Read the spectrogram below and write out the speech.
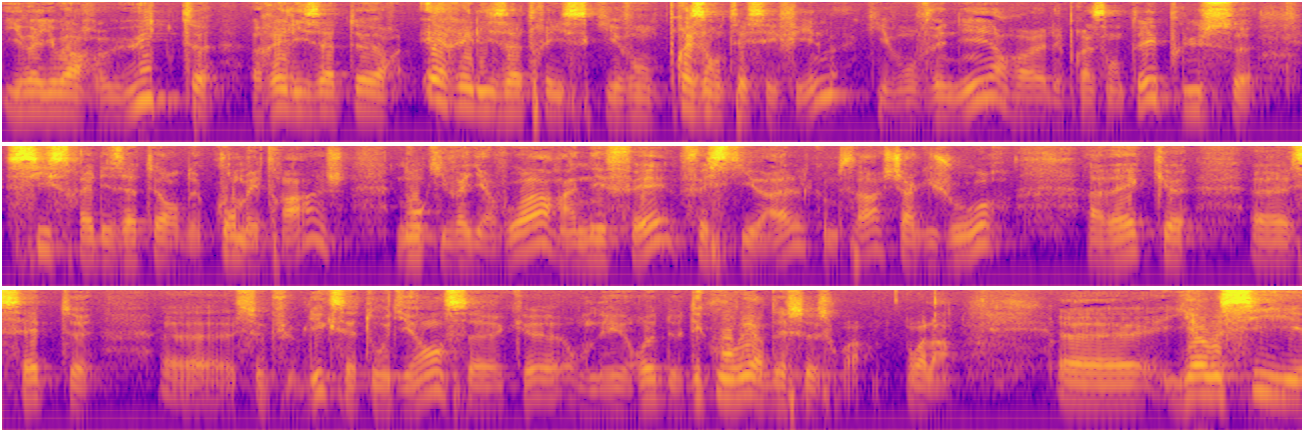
il va y avoir huit réalisateurs et réalisatrices qui vont présenter ces films, qui vont venir les présenter, plus six réalisateurs de courts-métrages. Donc il va y avoir un effet festival, comme ça, chaque jour, avec euh, cette, euh, ce public, cette audience qu'on est heureux de découvrir dès ce soir. Voilà. il y a aussi,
